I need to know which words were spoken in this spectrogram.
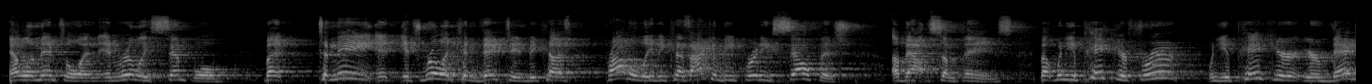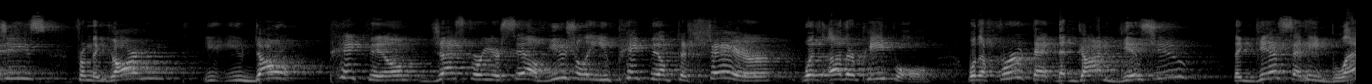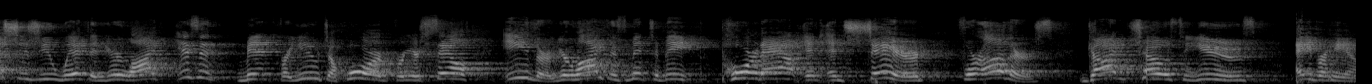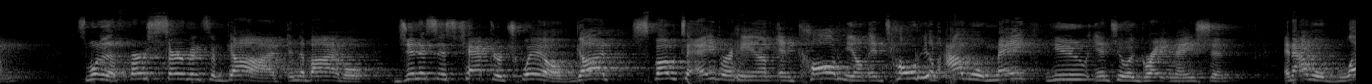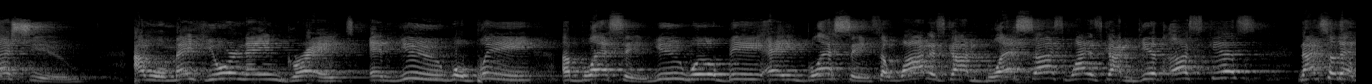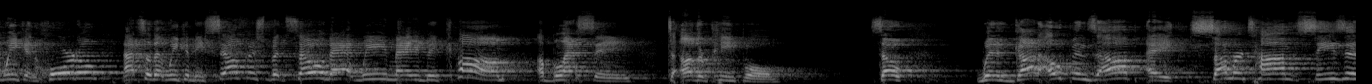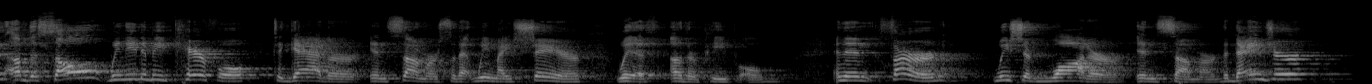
elemental and, and really simple, but to me, it, it's really convicting because probably because I can be pretty selfish about some things. But when you pick your fruit, when you pick your, your veggies from the garden, you, you don't pick them just for yourself. Usually you pick them to share with other people. Well, the fruit that, that God gives you, the gifts that He blesses you with in your life, isn't meant for you to hoard for yourself either. Your life is meant to be poured out and, and shared for others. God chose to use Abraham. It's one of the first servants of God in the Bible. Genesis chapter 12. God spoke to Abraham and called him and told him, I will make you into a great nation and I will bless you. I will make your name great and you will be a blessing. You will be a blessing. So, why does God bless us? Why does God give us gifts? Not so that we can hoard them, not so that we can be selfish, but so that we may become a blessing to other people. So, when God opens up a summertime season of the soul, we need to be careful to gather in summer so that we may share with other people. And then, third, we should water in summer. The danger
